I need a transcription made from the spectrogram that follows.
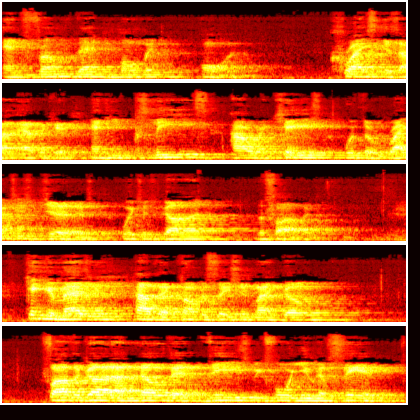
And from that moment on. Christ is our advocate, and he pleads our case with the righteous judge, which is God the Father. Can you imagine how that conversation might go? Father God, I know that these before you have sinned.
